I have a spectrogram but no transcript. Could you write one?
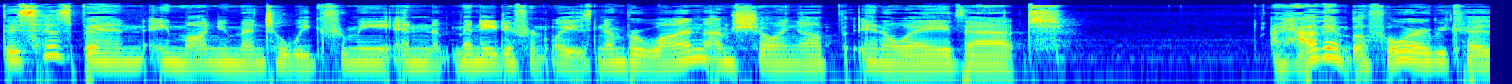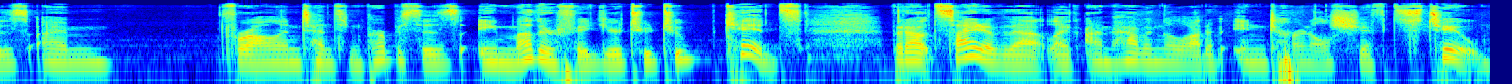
This has been a monumental week for me in many different ways. Number one, I'm showing up in a way that I haven't before because I'm for all intents and purposes, a mother figure to two kids. But outside of that, like I'm having a lot of internal shifts too.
